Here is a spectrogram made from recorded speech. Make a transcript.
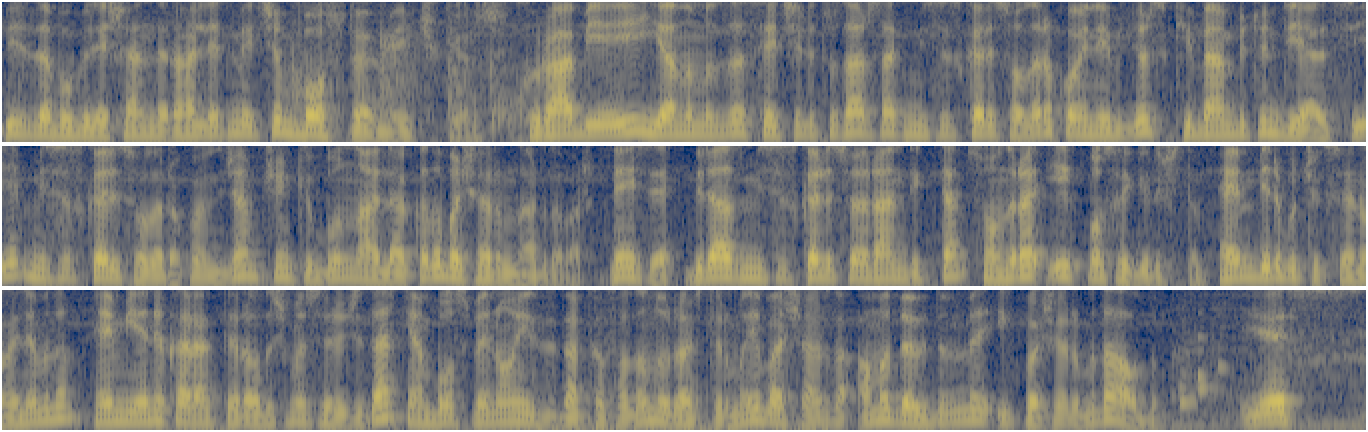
Biz de bu bileşenleri halletmek için boss dövmeye çıkıyoruz. Kurabiyeyi yanımızda seçili tutarsak Mrs. Kalis olarak oynayabiliyoruz ki ben bütün DLC'yi Mrs. Kalis olarak oynayacağım çünkü bununla alakalı başarımlar da var. Neyse biraz Mrs. Kalis öğrendikten sonra ilk boss'a giriştim. Hem bir buçuk sene oynamadım hem yeni karaktere alışma süreci derken boss beni 17 dakika falan uğraştırmayı başardı ama dövdüm ve ilk başarımı da aldım. Yes.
